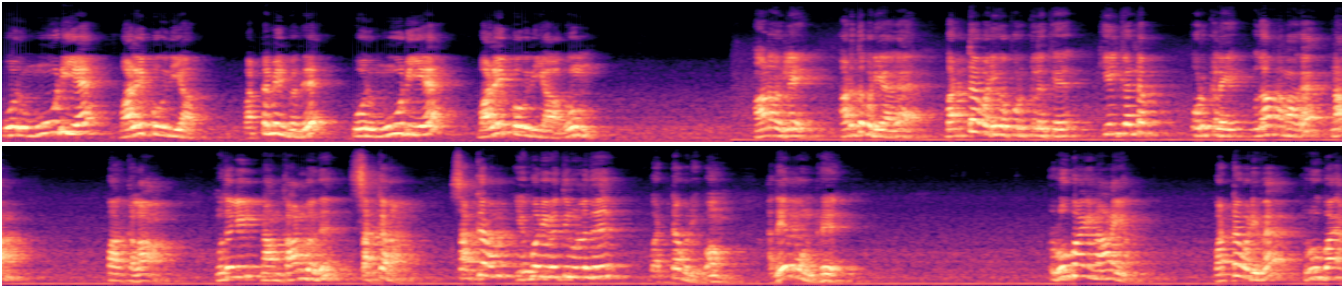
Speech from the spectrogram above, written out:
ஒரு மூடிய வலைப்பகுதியாகும். வட்டம் என்பது ஒரு மூடிய வலைப்பகுதியாகும். மாணவர்களே அடுத்தபடியாக வட்ட வடிவ பொருட்களுக்கு கீழ்கண்ட பொருட்களை உதாரணமாக நாம் பார்க்கலாம். முதலில் நாம் காண்பது சக்கரம். சக்கரம் எவ்வடிவத்தில் உள்ளது? வட்ட வடிவம். அதே போன்று ரூபாய் நாணயம். வட்ட வடிவ ரூபாய்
